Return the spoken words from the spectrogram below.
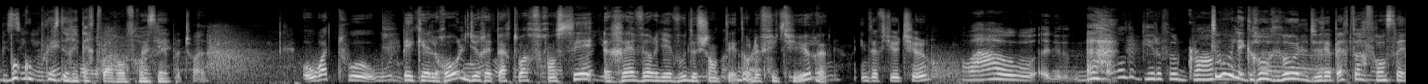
beaucoup plus de répertoire en français. Et quel rôle du répertoire français rêveriez-vous de chanter dans le futur? Wow, tous les grands rôles du répertoire français.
